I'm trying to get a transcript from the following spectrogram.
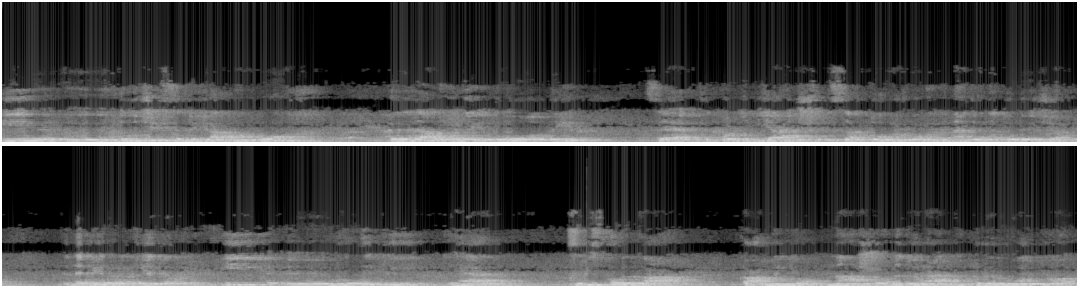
і е, долучився до ярмарку. Передали ми лоти. Це футбольний м'яч з автографом Геннадія Анатолійовича, набір ракеток з каменю нашого натурального природнього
